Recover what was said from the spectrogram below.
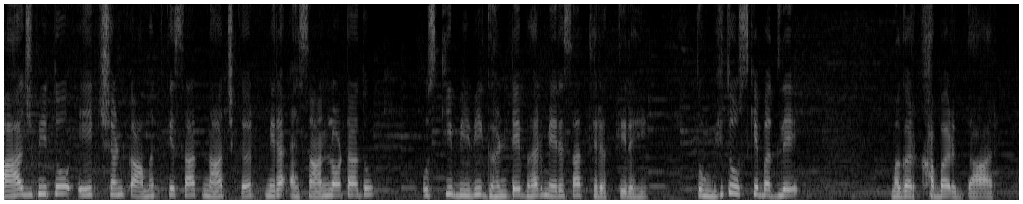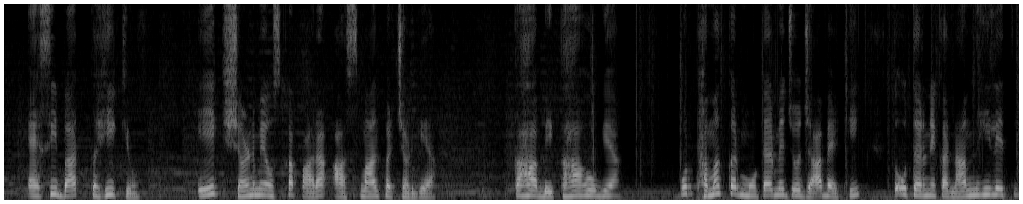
आज भी तो एक क्षण कामत के साथ नाच कर मेरा एहसान लौटा दो। उसकी बीवी घंटे भर मेरे साथ थिरकती रही। तुम भी तो उसके बदले। मगर खबरदार, ऐसी बात कही क्यों? एक क्षण में उसका पारा आसमान पर चढ़ गया। कहा बेकहा हो गया। वो ठमक कर मोटर में जो जा बैठी तो उतरने का नाम नहीं लेती।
